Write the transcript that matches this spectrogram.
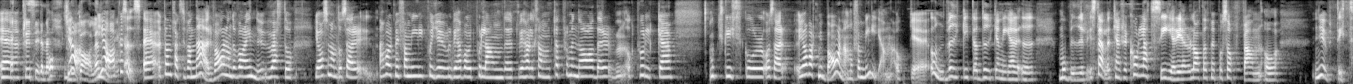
Eh, Precis, men och- som en galen Ja, människa. precis. Eh, utan faktiskt vara närvarande och vara i nuet. Och jag som ändå så här, har varit med familj på jul, vi har varit på landet, vi har liksom tagit promenader, mm, åkt pulka, skridskor och så här. Jag har varit med barnen och familjen och eh, undvikit att dyka ner i mobil. Istället kanske kollat serier och latat mig på soffan och njutit.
